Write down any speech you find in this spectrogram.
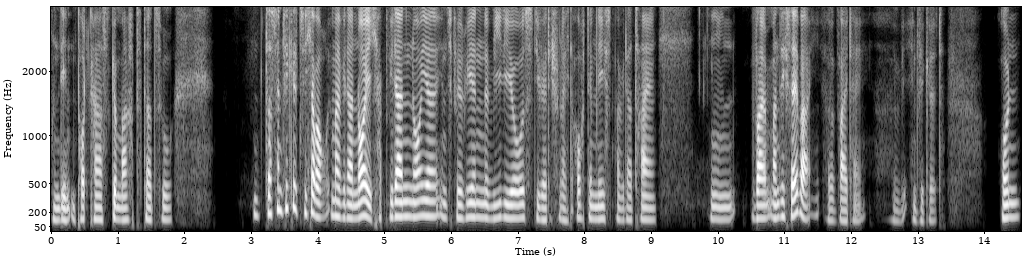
und den Podcast gemacht dazu. Das entwickelt sich aber auch immer wieder neu. Ich habe wieder neue inspirierende Videos, die werde ich vielleicht auch demnächst mal wieder teilen, hm, weil man sich selber äh, weiterentwickelt. Und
